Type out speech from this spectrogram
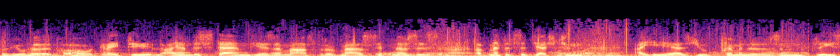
Have you heard? Oh, a great deal. I understand he is a master of mass hypnosis, of method suggestion. He has you criminals and police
